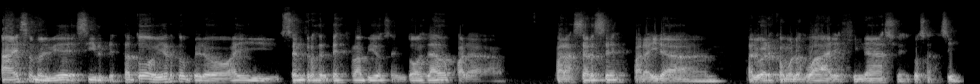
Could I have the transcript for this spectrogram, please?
ah, eso me olvidé de decirte. Está todo abierto, pero hay centros de test rápidos en todos lados para para hacerse, para ir a, lugares como los bares, gimnasios y cosas así.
